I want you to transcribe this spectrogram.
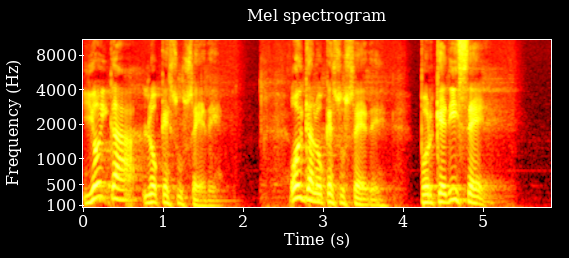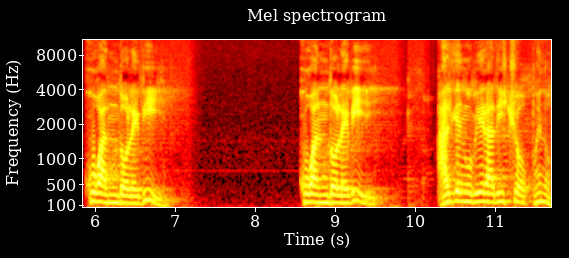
Y oiga lo que sucede. Oiga lo que sucede. Porque dice, cuando le vi, cuando le vi, alguien hubiera dicho, bueno,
